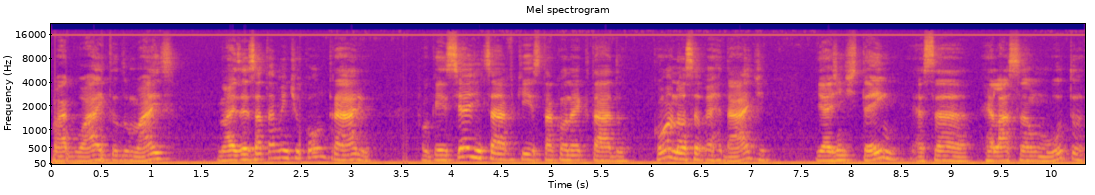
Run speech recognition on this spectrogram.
magoar e tudo mais, mas é exatamente o contrário. Porque se a gente sabe que está conectado com a nossa verdade e a gente tem essa relação mútua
